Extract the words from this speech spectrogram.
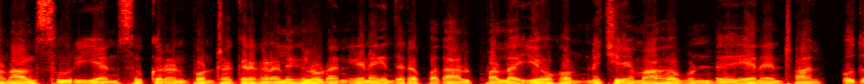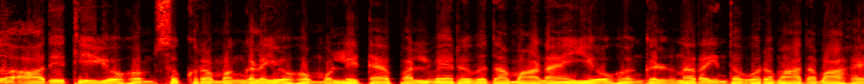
ஆனால் சூரியன் சுக்கரன் போன்ற கிரகநிலைகளுடன் இணைந்திருப்பதால் பல யோகம் நிச்சயமாக உண்டு. ஏனென்றால் புது ஆதித்ய யோகம் சுக்கிர மங்கள யோகம் உள்ளிட்ட பல்வேறு விதமான யோகங்கள் நிறைந்த ஒரு மாதமாக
